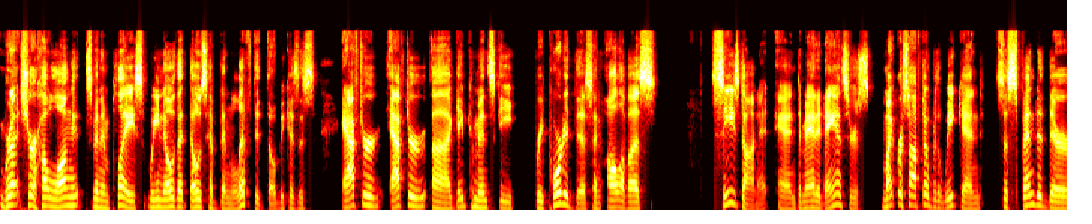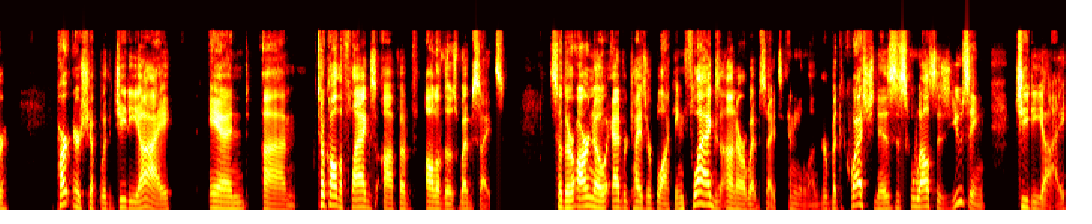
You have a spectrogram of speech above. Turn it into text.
we're not sure how long it's been in place. We know that those have been lifted though because it's after after uh, gabe kaminsky reported this and all of us seized on it and demanded answers microsoft over the weekend suspended their partnership with gdi and um, took all the flags off of all of those websites. So there are no advertiser blocking flags on our websites any longer but the question is is who else is using gdi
